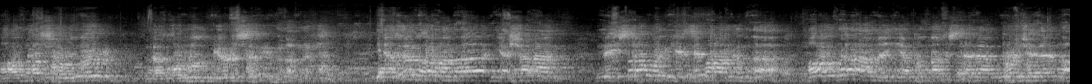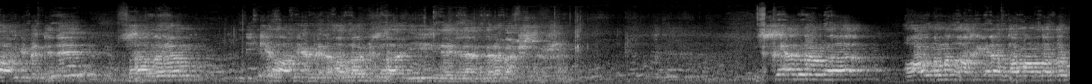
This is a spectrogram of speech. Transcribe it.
halka sorulur ve kabul görürse uygulanır. Yakın zamanda yaşanan ve İstanbul Gezi Parkı'nda halka rağmen yapılmak istenen projelerin akıbetini sanırım iki AKP'li adamız da iyi ilgilendirememiştir. İskenderun'da alnımın akıyla tamamladığım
